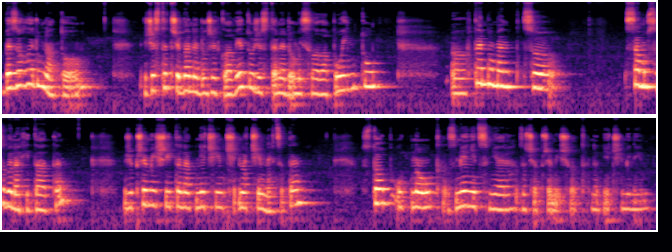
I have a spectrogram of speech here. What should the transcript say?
Bez ohledu na to, že jste třeba nedořekla větu, že jste nedomyslela pointu. V ten moment, co samu sebe nachytáte, že přemýšlíte nad něčím, či, nad čím nechcete, stop, utnout, změnit směr, začat přemýšlet nad něčím jiným.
